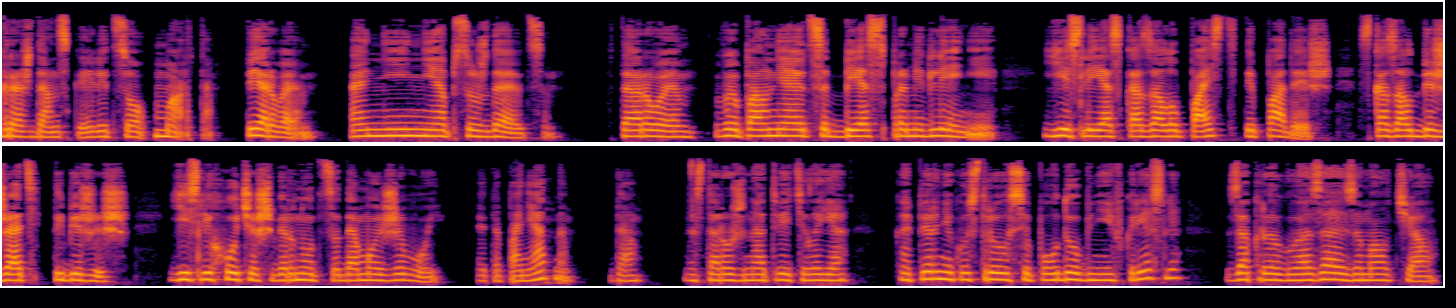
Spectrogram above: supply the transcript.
Гражданское лицо Марта. Первое. Они не обсуждаются. Второе. Выполняются без промедления. Если я сказал упасть, ты падаешь. Сказал бежать, ты бежишь если хочешь вернуться домой живой. Это понятно? Да, настороженно ответила я. Коперник устроился поудобнее в кресле, закрыл глаза и замолчал.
